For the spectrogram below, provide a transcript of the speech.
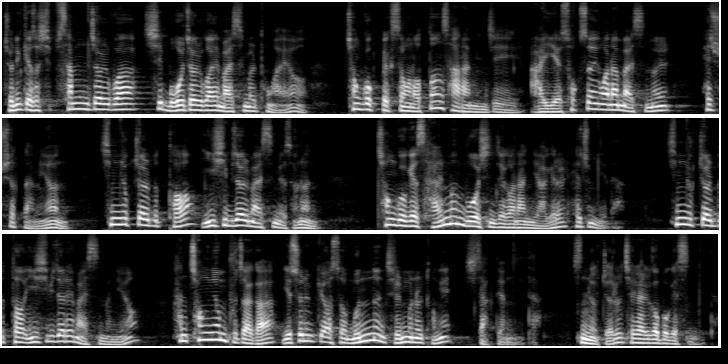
주님께서 13절과 15절과의 말씀을 통하여 천국 백성은 어떤 사람인지 아이의 속성에 관한 말씀을 해주셨다면 16절부터 22절 말씀에서는 천국의 삶은 무엇인지에 관한 이야기를 해줍니다. 16절부터 22절의 말씀은요, 한 청년 부자가 예수님께 와서 묻는 질문을 통해 시작됩니다. 16절을 제가 읽어보겠습니다.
